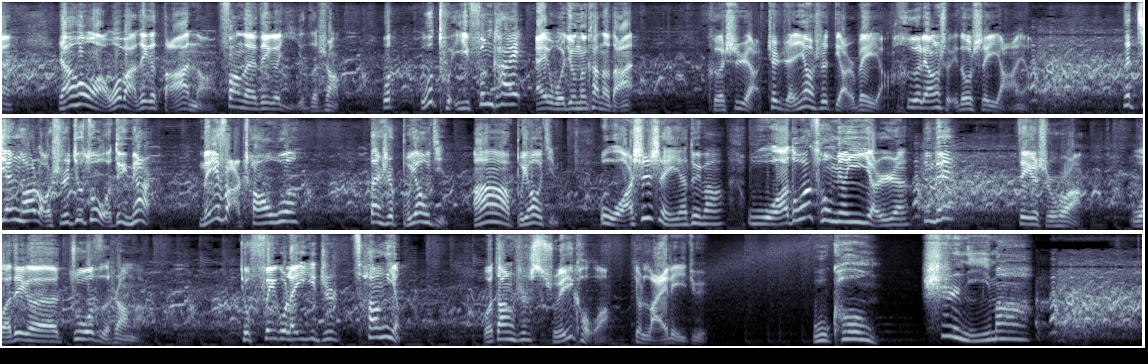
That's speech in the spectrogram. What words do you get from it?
然后啊，我把这个答案呢放在这个椅子上， 我我腿一分开，哎，我就能看到答案。可是啊，这人要是点儿背呀，喝凉水都塞牙呀。那监考老师就坐我对面，没法抄啊。但是不要紧啊，不要紧，我是谁呀，对吧？我多聪明一人啊，对不对？这个时候啊，我这个桌子上啊，就飞过来一只苍蝇，我当时随口啊就来了一句：“悟空，是你吗？”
